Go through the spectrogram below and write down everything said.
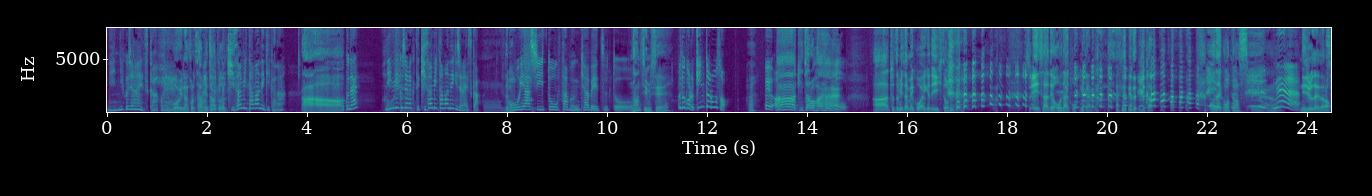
ニンニクじゃないですかこれ。すごいなこれ食べた後刻み玉ねぎかなあぽくない？ニンニクじゃなくて刻み玉ねぎじゃないですか。あでももやしと多分キャベツと。なんていう店？だから金太郎さ。え？え、のああ金太郎はいはいはいそうそうああちょっと見た目怖いけどいい人みたいな エイサーでは大太鼓みたいな感じでしょ大太鼓持ってますねえ20代だろ？し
